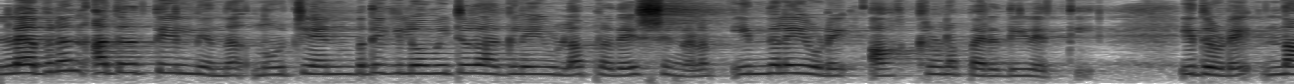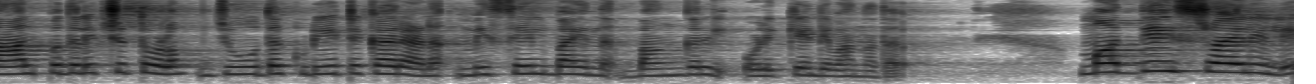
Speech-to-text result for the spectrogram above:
ലബനൻ അതിർത്തിയിൽ നിന്ന് നൂറ്റി എൺപത് കിലോമീറ്റർ അകലെയുള്ള പ്രദേശങ്ങളും ഇന്നലെയോടെ ആക്രമണ പരിധിയിലെത്തി. ഇതോടെ നാൽപ്പത് ലക്ഷത്തോളം ജൂത കുടിയേറ്റക്കാരാണ് മിസൈൽ ഭയന്ന് ബങ്കറിൽ ഒളിക്കേണ്ടി വന്നത്. മധ്യ ഇസ്രായേലിലെ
